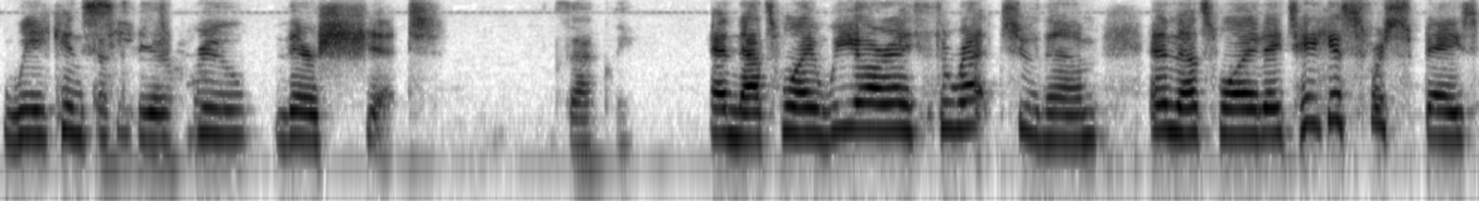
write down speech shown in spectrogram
We can That's see beautiful. through their shit. Exactly. And that's why we are a threat to them. And that's why they take us for space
